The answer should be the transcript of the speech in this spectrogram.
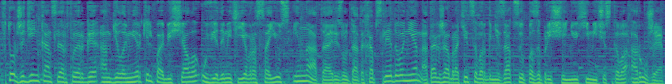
В тот же день канцлер ФРГ Ангела Меркель пообещала уведомить Евросоюз и НАТО о результатах обследования, а также обратиться в Организацию по запрещению химического оружия.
